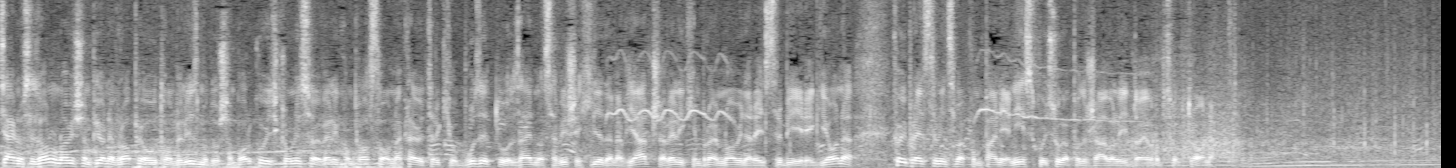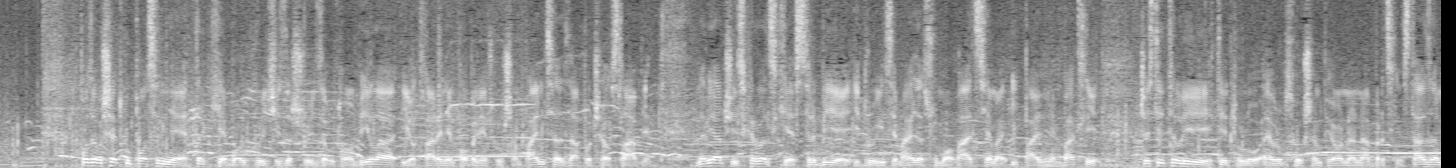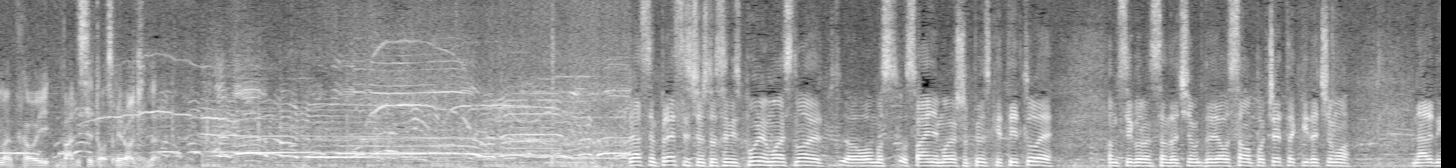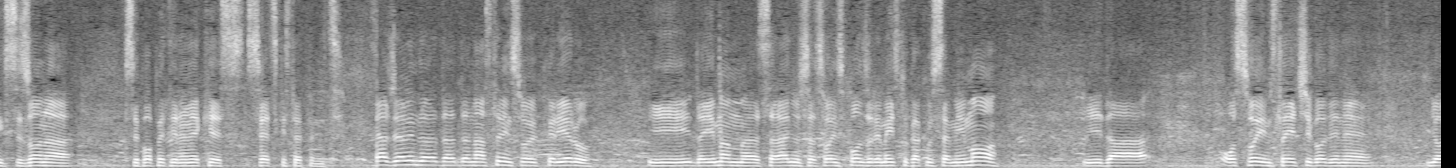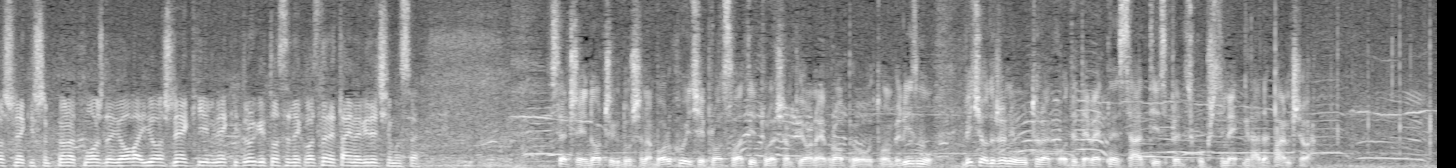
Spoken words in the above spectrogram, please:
Sjajnu sezonu novi šampion Evrope u automobilizmu Dušan Borković krunisao je velikom proslavom na kraju trke u Buzetu zajedno sa više hiljada navijača, velikim brojem novinara iz Srbije i regiona, kao i predstavnicima kompanije NIS koji su ga podržavali do evropskog trona. Po završetku poslednje trke Borković izašao iz automobila i otvaranjem pobedničkog šampanjca započeo slavlje. Navijači iz Hrvatske, Srbije i drugih zemalja su mu ovacijama i paljenjem baklji čestitali titulu evropskog šampiona na brdskim stazama kao i 28. rođendan. Ja sam presrećan što sam ispunio moje snove ovom osvajanjem ove šampionske titule. Siguran sam da, da je ovo samo početak i da ćemo narednih sezona se popeti na neke svetske stepenice. Ja želim da, da, da nastavim svoju karijeru i da imam e, saradnju sa svojim sponzorima isto kako sam imao i da osvojim sledeće godine još neki šampionat, možda i ovaj, još neki ili neki drugi, to sad neko ostane tajna, vidjet ćemo sve. Svečani doček Dušana Borkovića i proslava titule šampiona Evrope u automobilizmu biće održani utorak od 19 sati ispred Skupštine grada Pančeva.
